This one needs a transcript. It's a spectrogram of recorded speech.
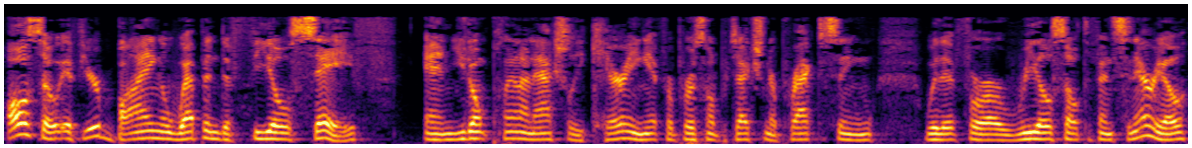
Also, if you're buying a weapon to feel safe, and you don't plan on actually carrying it for personal protection or practicing with it for a real self-defense scenario,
